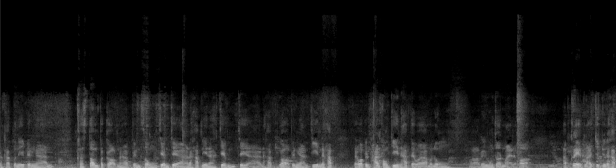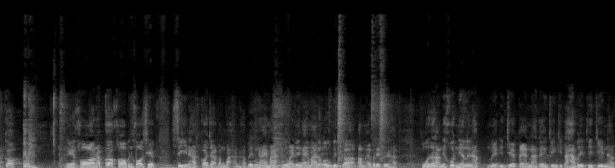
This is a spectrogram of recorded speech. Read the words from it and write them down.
นะครับตัวนี้เป็นงานคัสตอมประกอบนะครับ เป็นทรงเจม JR นะครับนี่นะเจม JR นะครับก็เป็นงานจีนนะครับ แต่ว่าเป็นพาร์ทของจีนนะครับ แต่ว่ามาลงเดินวงจรใหม่แล้วก็อัปเกรดหลายจุดอยู่นะครับ ก็เนี่ยคอนะครับก็คอเป็นคอเชฟ C นะครับ ก็จะบางๆนะครับเล่นง่ายมากมือใหม่เล่นง่ายมากแล้วก็ลูกบิดก็ปั๊มแอร์เบเดตด้วยครับ หัวด้านหลังนี่โคตรเนียนเลยนะครับ made in Japan นะ แต่จริงๆกีตาร์ผลิตที่จีนนะครับ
